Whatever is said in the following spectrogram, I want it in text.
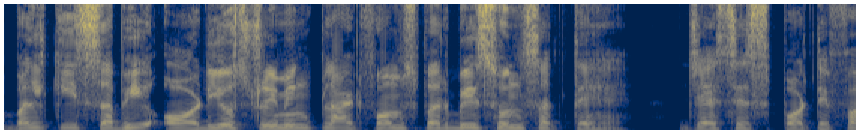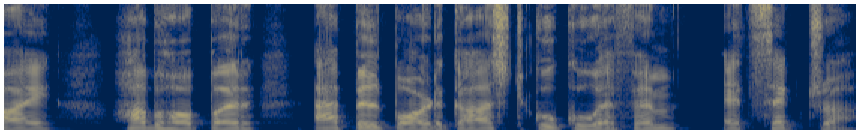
बल्कि सभी ऑडियो स्ट्रीमिंग प्लेटफॉर्म्स पर भी सुन सकते हैं, जैसे Spotify Hubhopper Apple podcast Kuku F M etcetera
